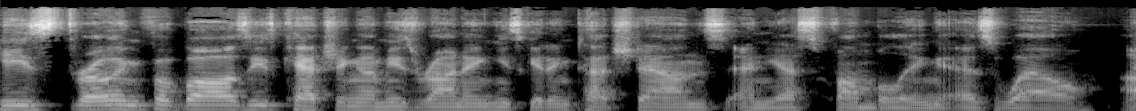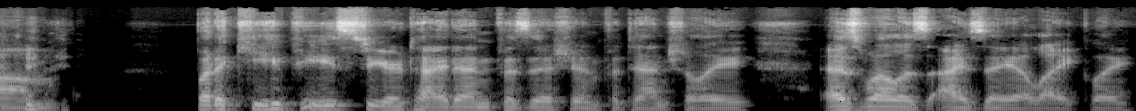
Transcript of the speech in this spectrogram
he's throwing footballs, he's catching them, he's running, he's getting touchdowns, and yes, fumbling as well. Um, but a key piece to your tight end position potentially, as well as Isaiah Likely.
